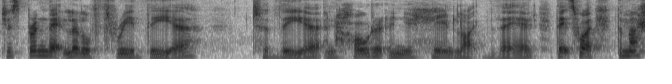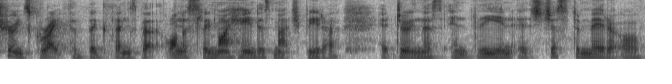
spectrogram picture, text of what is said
just bring that little thread there to there and hold it in your hand like that. That's why the mushroom's great for big things, but honestly, my hand is much better at doing this. And then it's just a matter of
